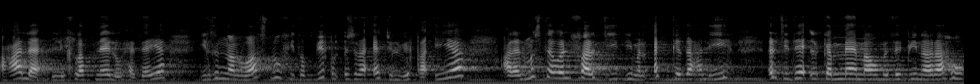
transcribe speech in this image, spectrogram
على اللي خلطنا له هذايا. يلزمنا نواصلوا في تطبيق الإجراءات الوقائية على المستوى الفردي. ديما نأكد عليه ارتداء الكمامة وماذا بينا راهو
